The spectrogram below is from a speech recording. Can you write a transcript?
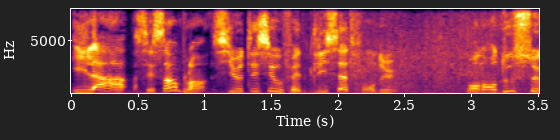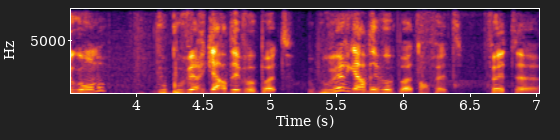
il a, c'est simple, hein, si ETC vous faites glissade fondue, pendant 12 secondes, vous pouvez regarder vos potes. Vous pouvez regarder vos potes en fait. Faites, euh,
